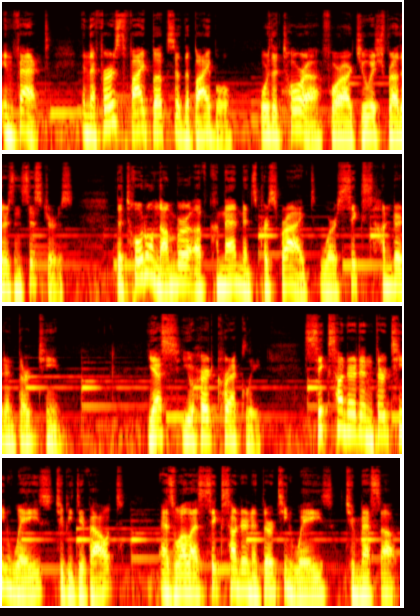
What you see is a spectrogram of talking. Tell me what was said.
In fact, in the first five books of the Bible, or the Torah for our Jewish brothers and sisters, the total number of commandments prescribed were 613. Yes, you heard correctly. 613 ways to be devout, as well as 613 ways to mess up.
